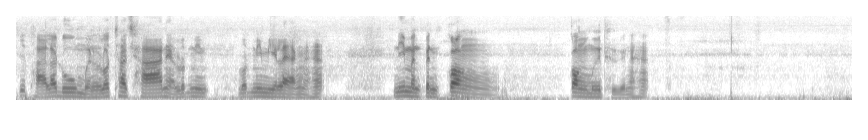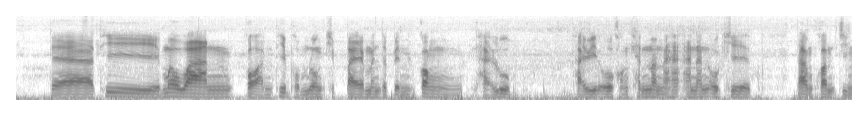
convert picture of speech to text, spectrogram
ที่ถ่ายแล้วดูเหมือนรถช้าๆเนี่ยรถมีรถไม่มีแรงนะฮะ นี่มันเป็นกล้องกล้องมือถือนะฮะ แต่ที่เมื่อวานก่อนที่ผมลงคลิปไป มันจะเป็นกล้องถ่ายรูปถ่ายวิดีโอของ Canon นนะฮะ อันนั้นโอเคตามความจริง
